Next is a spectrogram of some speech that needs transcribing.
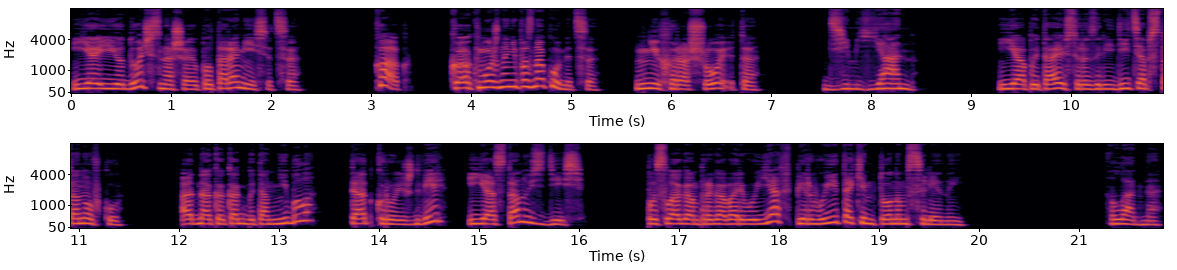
Я ее дочь сношаю полтора месяца. Как? Как можно не познакомиться? Нехорошо это». «Демьян!» Я пытаюсь разрядить обстановку. Однако, как бы там ни было, ты откроешь дверь, и я останусь здесь. По слогам проговариваю я впервые таким тоном с Леной. Ладно.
